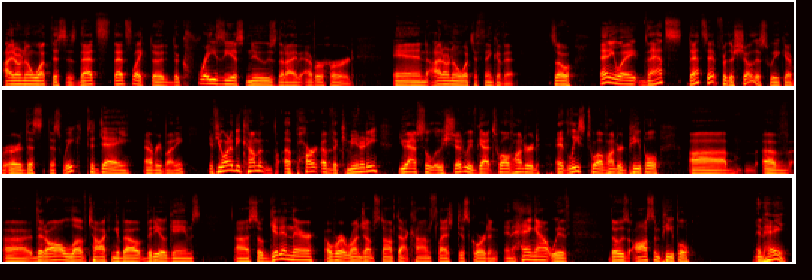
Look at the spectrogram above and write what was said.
I don't know what this is. That's that's like the the craziest news that I've ever heard and I don't know what to think of it. So anyway, that's that's it for the show this week ever or this this week today everybody. If you want to become a part of the community, you absolutely should. We've got 1200 at least 1200 people uh, of uh, that all love talking about video games. Uh, so get in there over at runjumpstomp.com slash discord and, and hang out with those awesome people. And hey,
